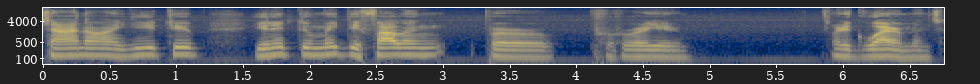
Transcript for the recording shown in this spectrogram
channel on YouTube, you need to meet the following per, per requirements.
